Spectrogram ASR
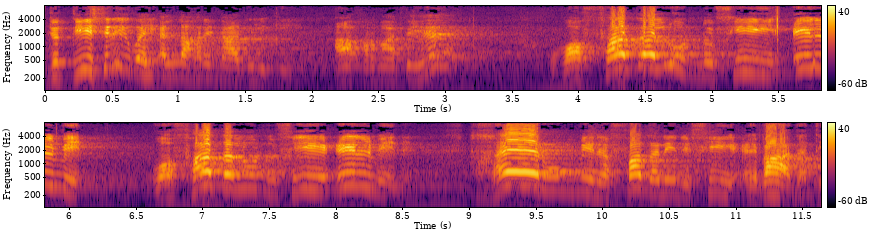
جو تیسری وہی اللہ نے نازل کی، آپ فرماتے ہیں، وفضل فی علم، وفضل فی علم، خیر من فضل فی عبادت۔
